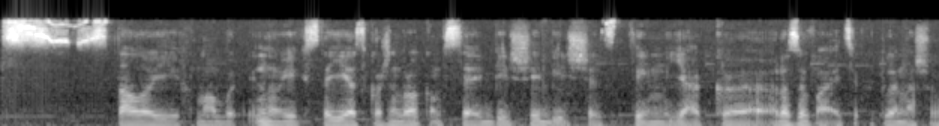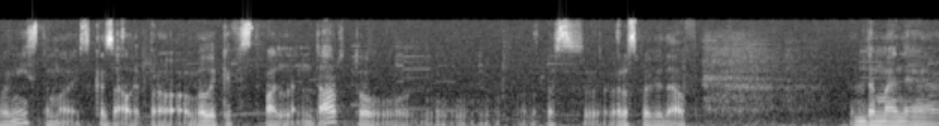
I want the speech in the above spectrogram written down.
стало їх, мабуть, ну їх стає з кожним роком все більше і більше з тим, як е, розвивається культура нашого міста. Ми сказали про великий фестиваль лендарту, роз, розповідав до мене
